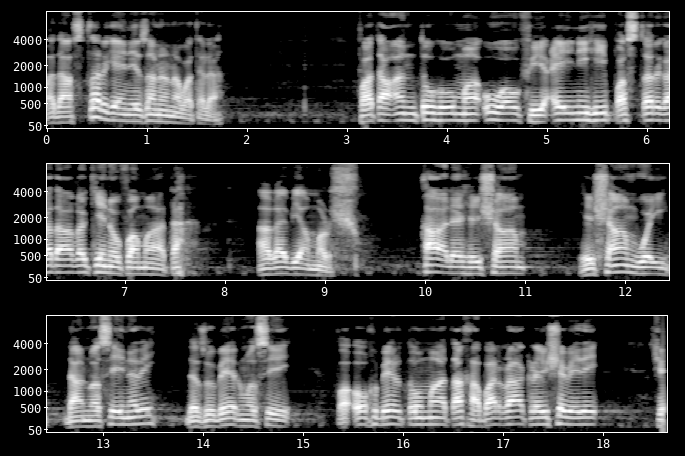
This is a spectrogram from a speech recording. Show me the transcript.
په دا سترګه یې نیزه ننوتله فتعنته ما او فی عینه په سترګه د هغه کې نو فماته هغه بیا مړ شو قال هشام هشام وی دا نوسې نه دی د زبیر نوسې فاخبرت ما ته خبر راکړی شوی دی چې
